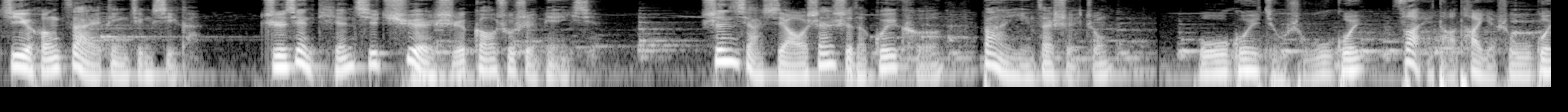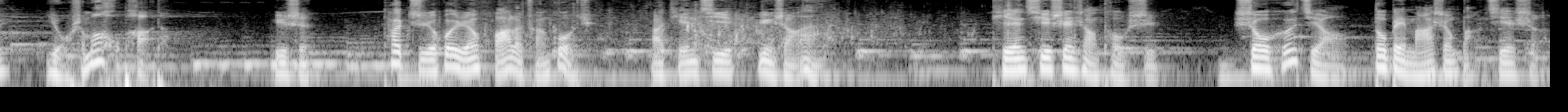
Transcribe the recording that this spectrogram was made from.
季恒再定睛细看，只见田七确实高出水面一些，身下小山似的龟壳半隐在水中。乌龟就是乌龟，再大它也是乌龟，有什么好怕的？于是，他指挥人划了船过去，把田七运上岸来。田七身上透湿，手和脚都被麻绳绑结实了。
